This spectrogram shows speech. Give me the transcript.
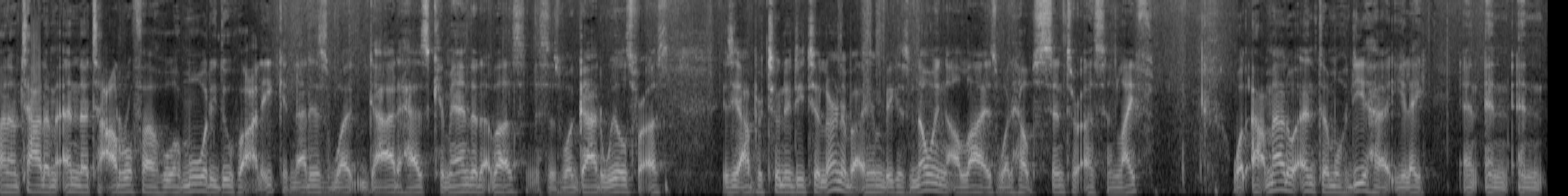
ألم تعلم أن تعرفه هو مورده عليك and that is what God has commanded of us and this is what God wills for us is the opportunity to learn about Him because knowing Allah is what helps center us in life. وَالْأَعْمَالُ أَنْتَ مُهْدِيهَا إِلَيْهِ and, and, and,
